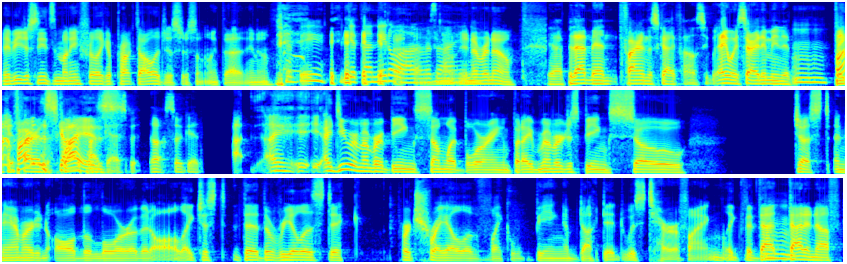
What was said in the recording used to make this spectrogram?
Maybe he just needs money for like a proctologist or something like that. You know, Could be. Get that needle out of his you, know, eye. you never know. yeah. But that man, Fire in the Sky final sequence. Anyway, sorry, I didn't mean to Mhm. make Fire- it Fire Fire, in in the the Sky, Sky is- podcast, but oh, so good. I, I I do remember it being somewhat boring, but I remember just being so just enamored in all the lore of it all. Like just the the realistic portrayal of like being abducted was terrifying. Like that that, that enough.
